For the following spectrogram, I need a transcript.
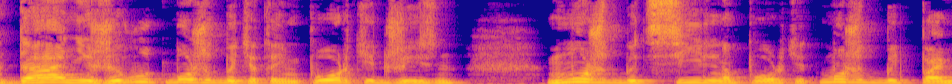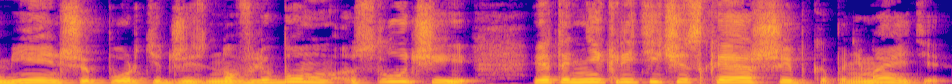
Да, они живут, может быть, это им портит жизнь, может быть, сильно портит, может быть, поменьше портит жизнь, но в любом случае это не критическая ошибка, понимаете?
